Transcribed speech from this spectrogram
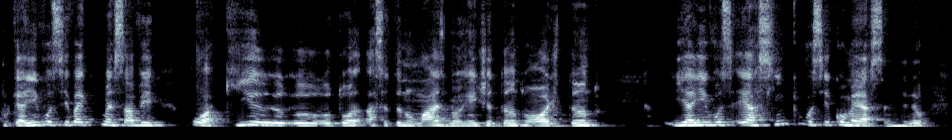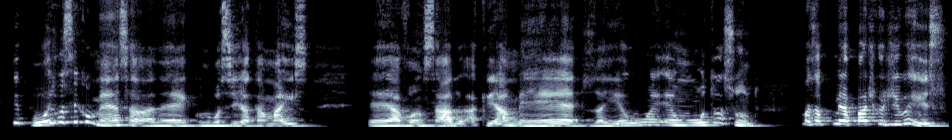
Porque aí você vai começar a ver, pô, aqui eu, estou acertando mais, meu rente é tanto, uma odd tanto. E aí você, é assim que você começa, entendeu? Depois você começa, né, quando você já está mais é, avançado, a criar métodos, aí é um, é um outro assunto. Mas a primeira parte que eu digo é isso.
